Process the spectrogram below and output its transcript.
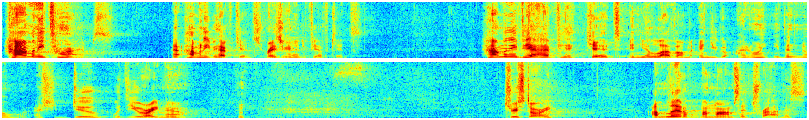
How many times, how many of you have kids? Raise your hand if you have kids. How many of you have kids and you love them and you go, I don't even know what I should do with you right now? True story. I'm little. My mom said, Travis,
